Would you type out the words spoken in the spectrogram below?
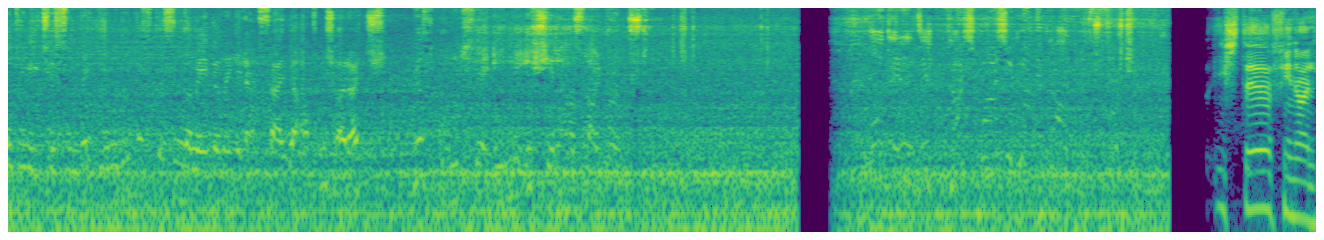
Bodrum ilçesinde 29 Kasım'da meydana gelen selde 60 araç, 100 konut ve 50 iş yeri hasar görmüştü. O derece kaç parça gördük aldınız? İşte final.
